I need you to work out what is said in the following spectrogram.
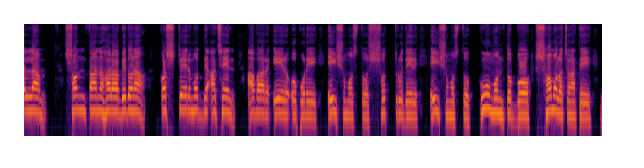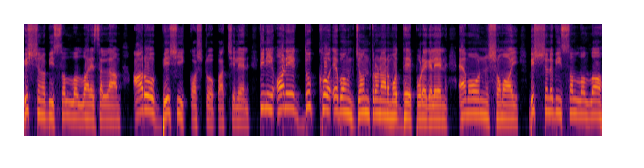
সাল্লাম সন্তান হারা বেদনা কষ্টের মধ্যে আছেন, আবার এর ওপরে এই সমস্ত শত্রুদের, এই সমস্ত কুমন্তব্য সমালোচনাতে বিশ্বনবী সাল্লাহ সাল্লাম আরও বেশি কষ্ট পাচ্ছিলেন। তিনি অনেক দুঃখ এবং যন্ত্রণার মধ্যে পড়ে গেলেন। এমন সময় বিশ্বনবী সাল্লাহ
